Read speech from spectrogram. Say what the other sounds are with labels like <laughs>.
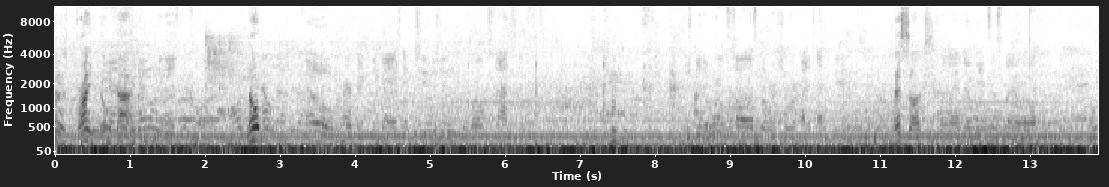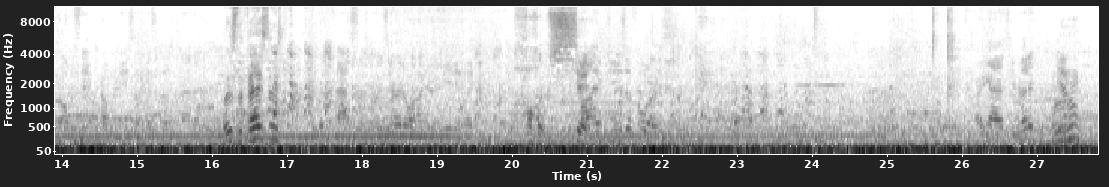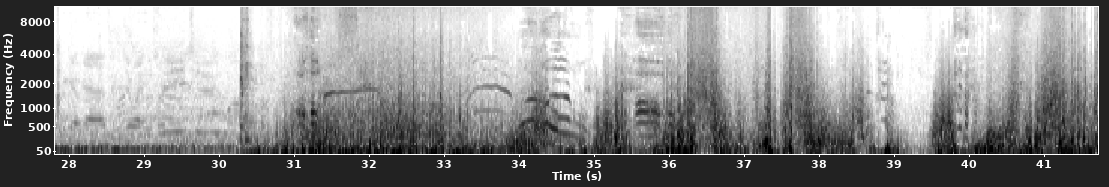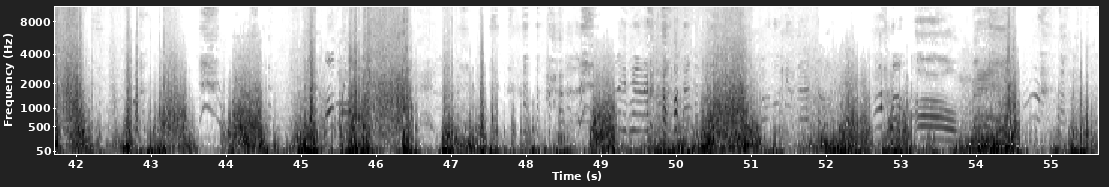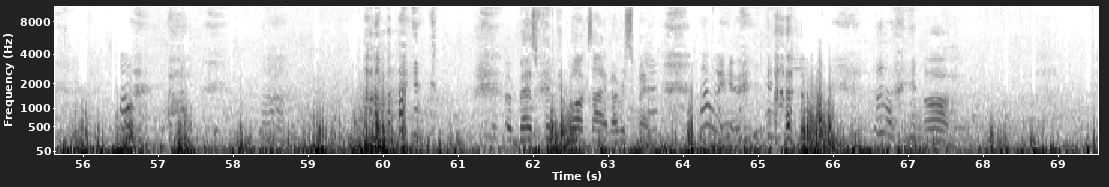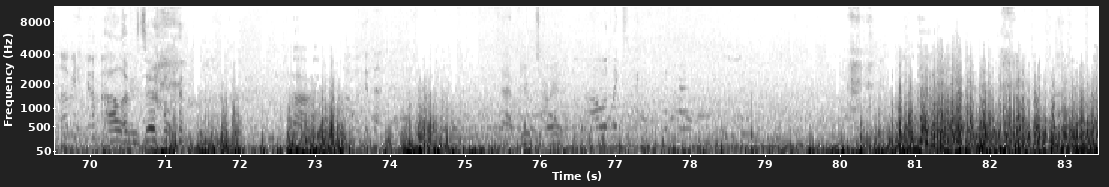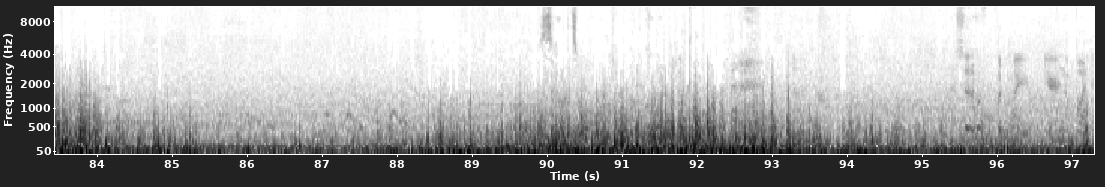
right though, God. We've done one of these before. Nope. No, perfect. You guys <laughs> have chosen the world's fastest. You'd be the world's tallest, but we're short by 10 feet. That sucks. Orlando beats us by a little. But we're all the same company, so I guess it doesn't matter. What is the fastest? We're the fastest. We're 0 to 100 immediately. Oh shit. 5 G's of force. Alright, guys, you ready? Mhm. Here we go, guys. Enjoy in 3, 2, 1. Oh shit. Woo! Oh. Oh man. the best 50 bucks I have ever spent. <laughs> Oh, <laughs> ah. I love you too. <laughs> Ah, that view is crazy. Zero to 100 should have put my ear in a bun.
